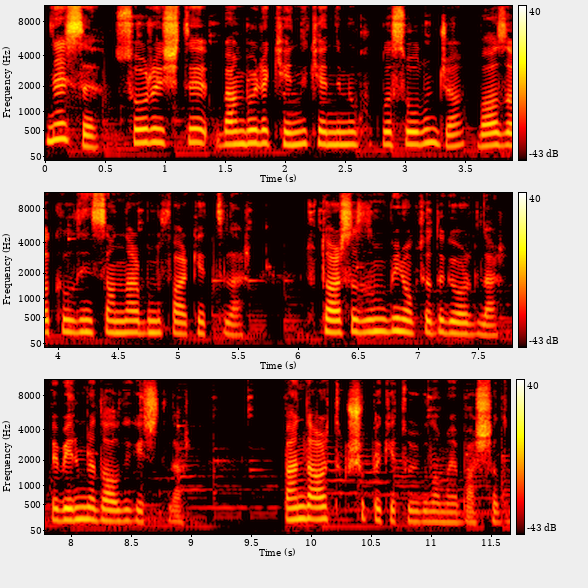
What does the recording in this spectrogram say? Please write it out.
Neyse sonra işte ben böyle kendi kendimin kuklası olunca bazı akıllı insanlar bunu fark ettiler. Tutarsızlığımı bir noktada gördüler ve benimle dalga geçtiler. Ben de artık şu paketi uygulamaya başladım.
